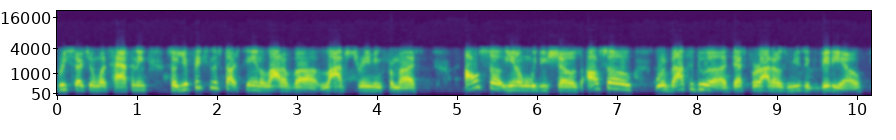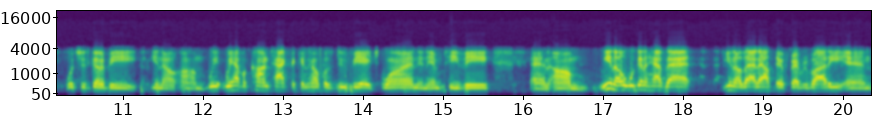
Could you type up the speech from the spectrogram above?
researching what's happening. So you're fixing to start seeing a lot of uh, live streaming from us. Also, you know when we do shows. Also, we're about to do a, a Desperados music video, which is going to be you know um, we we have a contact that can help us do VH1 and MTV, and um, you know we're going to have that you know that out there for everybody and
